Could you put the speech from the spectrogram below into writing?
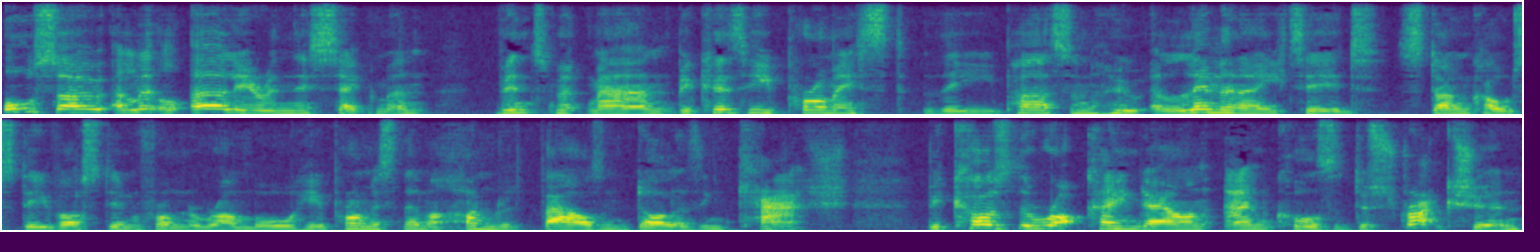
Also, a little earlier in this segment, Vince McMahon, because he promised the person who eliminated Stone Cold Steve Austin from the Rumble, he promised them $100,000 in cash because The Rock came down and caused a distraction,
